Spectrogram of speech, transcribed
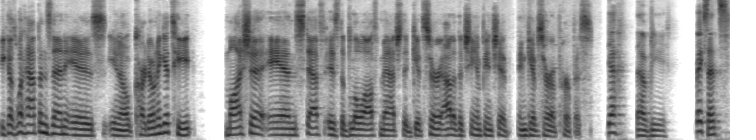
because what happens then is you know cardona gets heat masha and steph is the blow off match that gets her out of the championship and gives her a purpose Yeah, that would be makes sense.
